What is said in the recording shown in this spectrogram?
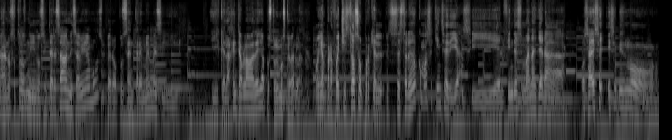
A nosotros ni nos interesaba ni sabíamos, pero pues entre memes y, y que la gente hablaba de ella, pues tuvimos que verla, ¿no? Oigan, pero fue chistoso porque el- se estrenó como hace 15 días y el fin de semana ya era... O sea, ese, ese mismo...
